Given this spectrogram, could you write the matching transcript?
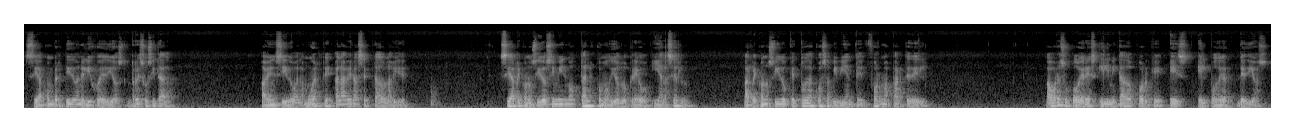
se ha convertido en el Hijo de Dios resucitado. Ha vencido a la muerte al haber aceptado la vida. Se ha reconocido a sí mismo tal como Dios lo creó y al hacerlo, ha reconocido que toda cosa viviente forma parte de él Ahora su poder es ilimitado porque es el poder de Dios.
